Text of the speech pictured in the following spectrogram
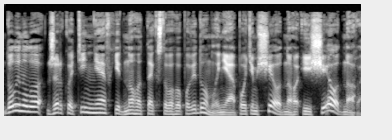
долинуло джеркотіння вхідного текстового повідомлення, а потім ще одного і ще одного.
